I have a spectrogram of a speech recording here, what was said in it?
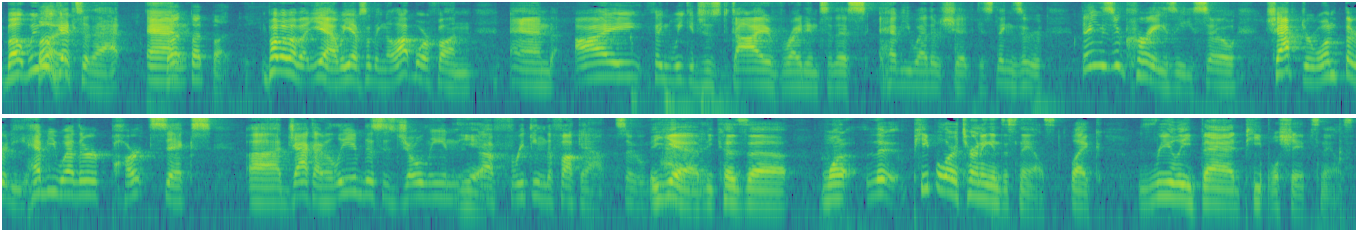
but we but, will get to that. And but but but but but but yeah, we have something a lot more fun. And I think we could just dive right into this heavy weather shit because things are things are crazy. So, chapter 130, Heavy Weather, Part 6. Uh, Jack, I believe this is Jolyne yeah. uh, freaking the fuck out. So yeah, because uh, one the people are turning into snails, like really bad people-shaped snails,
